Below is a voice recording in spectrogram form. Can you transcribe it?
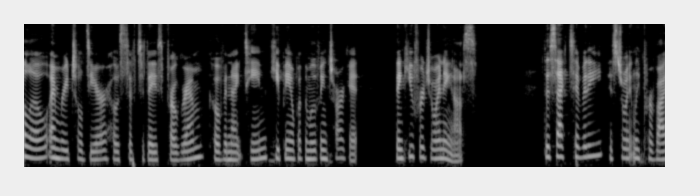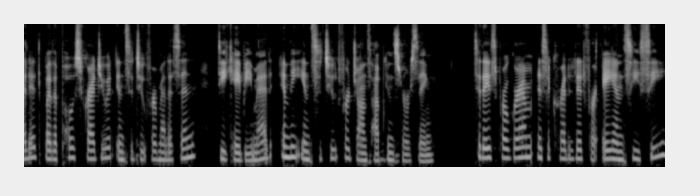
Hello, I'm Rachel Deer, host of today's program, COVID 19 mm. Keeping Up with a Moving Target. Thank you for joining us. This activity is jointly provided by the Postgraduate Institute for Medicine, DKB Med, and the Institute for Johns Hopkins mm-hmm. Nursing. Today's program is accredited for ANCC,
